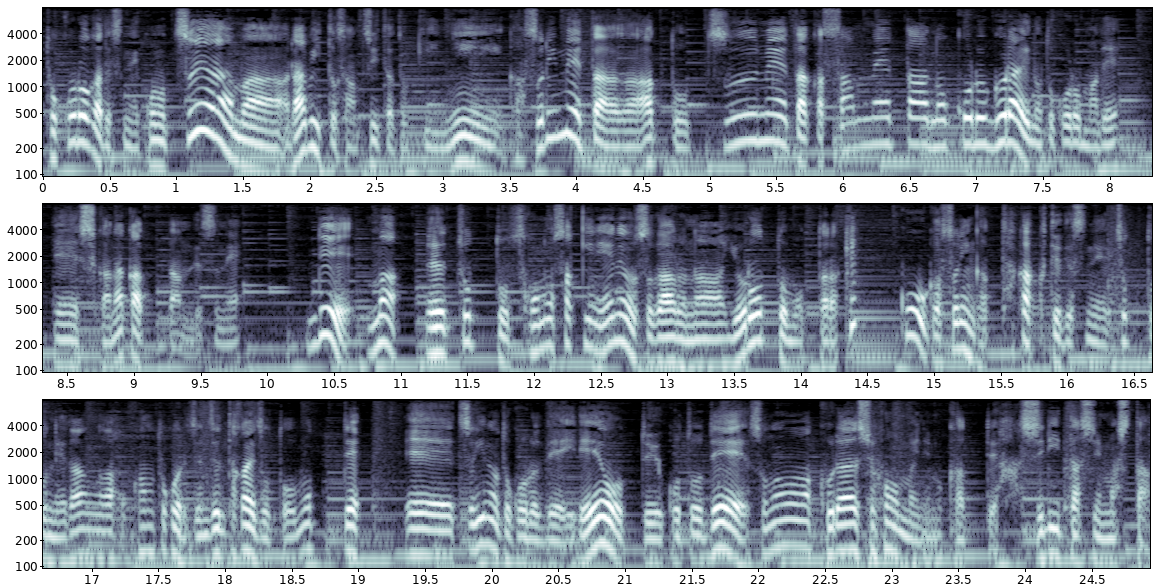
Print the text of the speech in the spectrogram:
ところがですね、この津山ラビットさん着いた時に、ガソリンメーターがあと2メーターか3メーター残るぐらいのところまで、えー、しかなかったんですね。で、まあ、えー、ちょっとその先にエネオスがあるな、寄ろうと思ったら結構ガソリンが高くてですね、ちょっと値段が他のところで全然高いぞと思って、えー、次のところで入れようということで、そのまま倉吉方面に向かって走り出しました。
